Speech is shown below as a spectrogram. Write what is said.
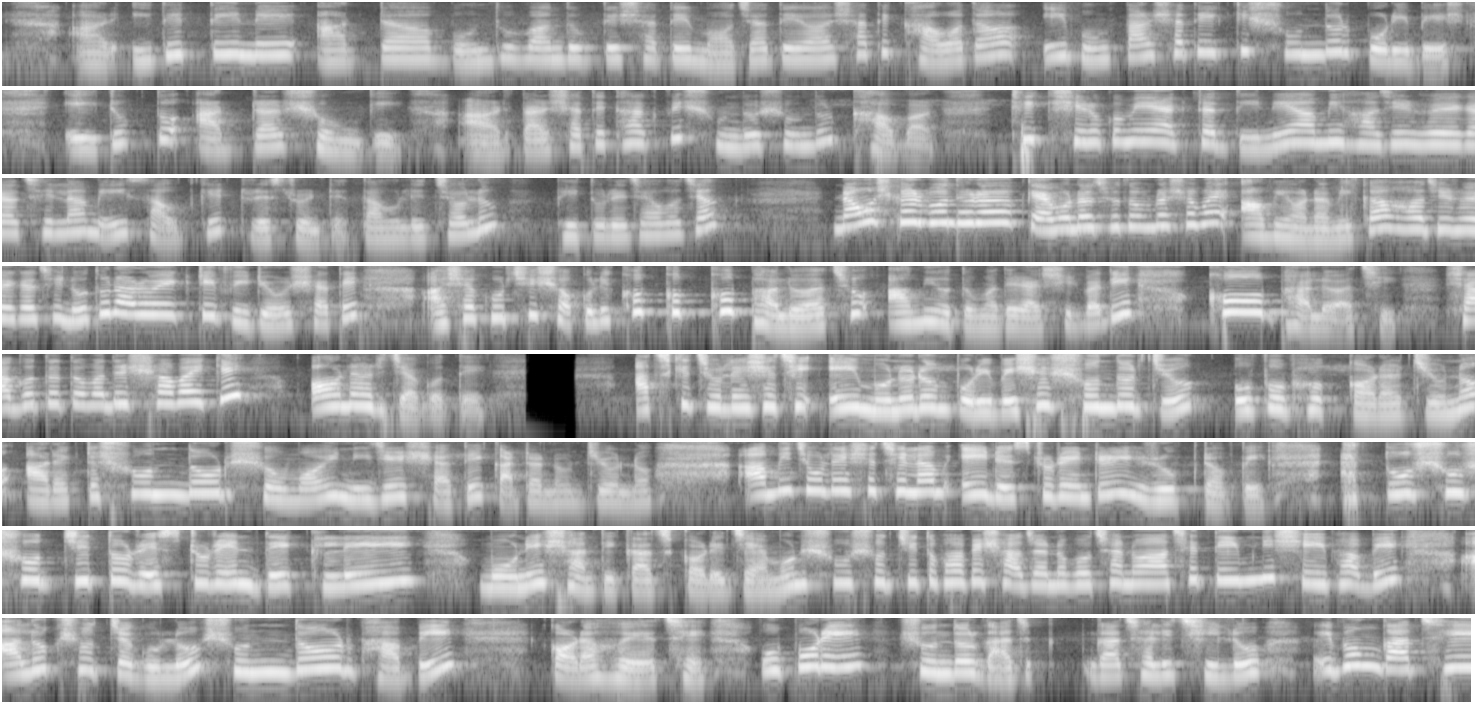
আর ঈদের দিনে আড্ডা বন্ধু বান্ধবদের সাথে মজা দেওয়া, সাথে খাওয়া দাওয়া এবং তার সাথে একটি সুন্দর পরিবেশ, এইটুক তো আড্ডার সঙ্গী। আর তার সাথে থাকবে সুন্দর সুন্দর খাবার। ঠিক সেরকমই একটা দিনে আমি হাজির হয়ে গেছিলাম এই সাউথ গেট রেস্টুরেন্টে তাহলে চলো, ভিতরে যাওয়া যাক। নমস্কার বন্ধুরা, কেমন আছো তোমরা সবাই? আমি অনামিকা, হাজির হয়ে গেছি নতুন আরও একটি ভিডিওর সাথে। আশা করছি সকলে খুব খুব খুব ভালো আছো। আমিও তোমাদের আশীর্বাদে খুব ভালো আছি। স্বাগত তোমাদের সবাইকে, অনার জগতে। আজকে চলে এসেছি এই মনোরম পরিবেশের সৌন্দর্য উপভোগ করার জন্য আর একটা সুন্দর সময় নিজের সাথে কাটানোর জন্য। আমি চলে এসেছিলাম এই রেস্টুরেন্টের রূপটপে এত সুসজ্জিত রেস্টুরেন্ট দেখলেই মনে শান্তি কাজ করে। যেমন সুসজ্জিতভাবে সাজানো গোছানো আছে, তেমনি সেইভাবে আলোকসজ্জাগুলো সুন্দরভাবে করা হয়েছে। উপরে সুন্দর গাছ, গাছালি ছিল এবং গাছে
